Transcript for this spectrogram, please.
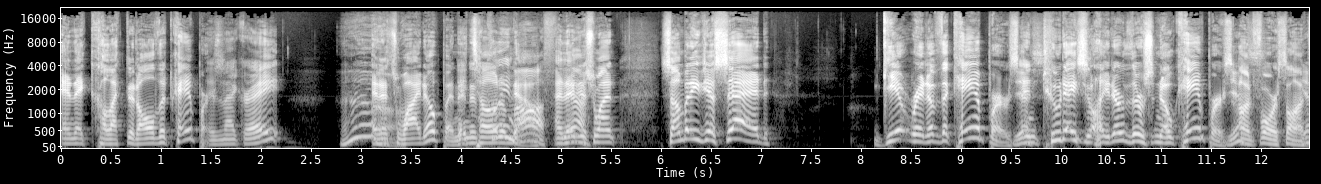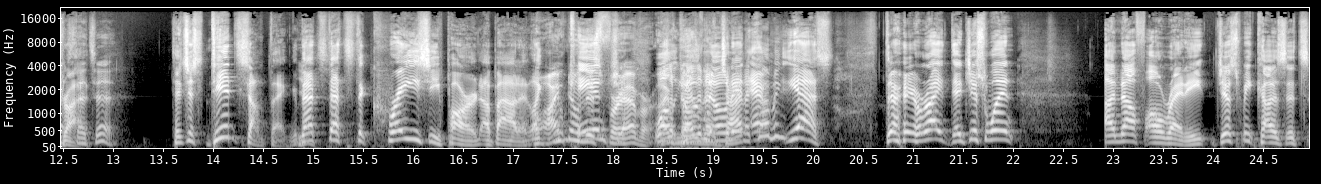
and they collected all the campers, Isn't that great? and it's wide open, and it's towed clean them now. off, And they just went. Somebody just said. Get rid of the campers. And two days later, there's no campers yes. on Forest Lawn yes, Drive. That's it. They just did something. That's that's the crazy part about it. Like Oh, I've you known this can't forever. Well, I've you've known- known it. coming? Yes, they're right. They just went enough already, just because it's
